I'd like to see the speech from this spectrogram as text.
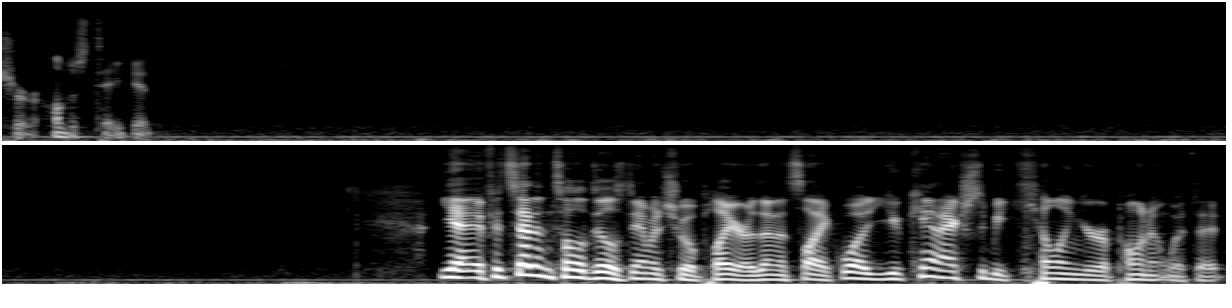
Sure, I'll just take it. Yeah, if it said until it deals damage to a player, then it's like, well, you can't actually be killing your opponent with it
